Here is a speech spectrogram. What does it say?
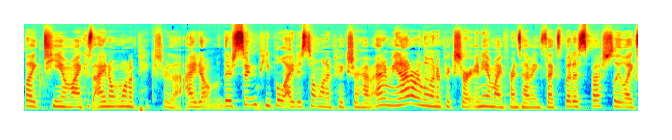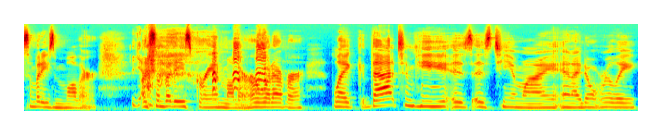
like TMI because I don't want to picture that. I don't. There's certain people I just don't want to picture having. I mean, I don't really want to picture any of my friends having sex, but especially like somebody's mother or somebody's grandmother or whatever. Like that to me is is TMI, and I don't really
